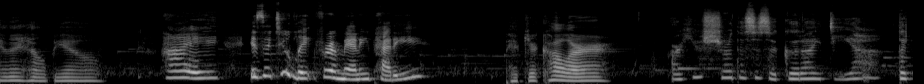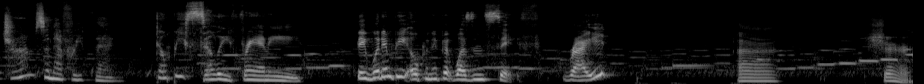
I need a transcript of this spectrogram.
Can I help you? Hi, is it too late for a mani pedi? Pick your color. Are you sure this is a good idea? The germs and everything. Don't be silly, Frannie. They wouldn't be open if it wasn't safe, right? Uh, sure.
